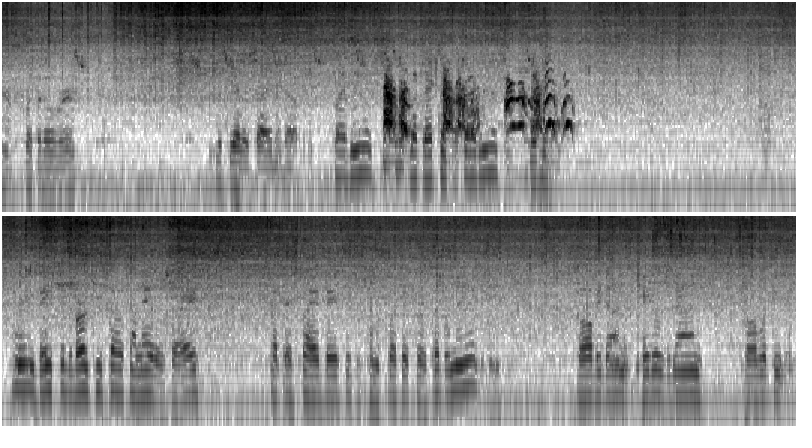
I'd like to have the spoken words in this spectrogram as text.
Now flip it over. Get the other side in about five minutes. Let that cook for five minutes. Already basted the barbecue sauce on the other side. Got this side basted, just gonna flip it for a couple minutes. It'll all be done, the potatoes are done. It's all looking good.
